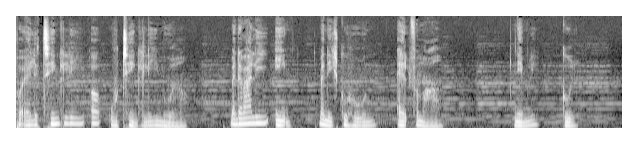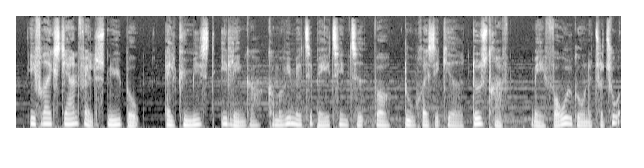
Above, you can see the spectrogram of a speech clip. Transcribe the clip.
på alle tænkelige og utænkelige måder. Men der var lige en, man ikke skulle håne alt for meget. Nemlig Gud. I Frederik Stjernfelds nye bog, Alkymist i Linker, kommer vi med tilbage til en tid, hvor du risikerede dødstraf med forudgående tortur,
